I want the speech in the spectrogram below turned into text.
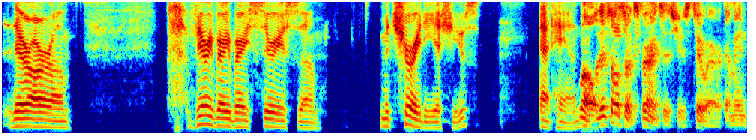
there are um very, very, very serious um, maturity issues at hand. Well, there's also experience issues too, Eric. I mean,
